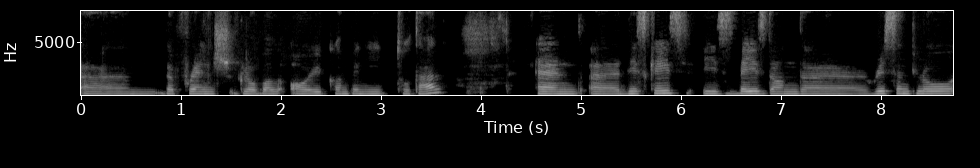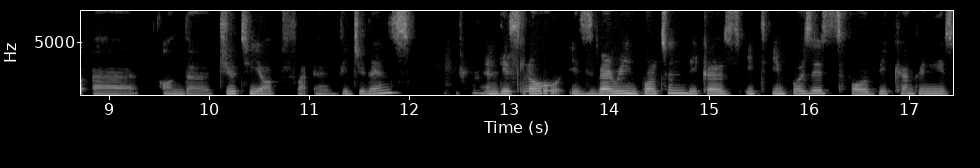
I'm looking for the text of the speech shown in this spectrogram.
um, the French global oil company Total. And uh, this case is based on the recent law uh, on the duty of uh, vigilance. Mm-hmm. And this law is very important because it imposes for big companies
